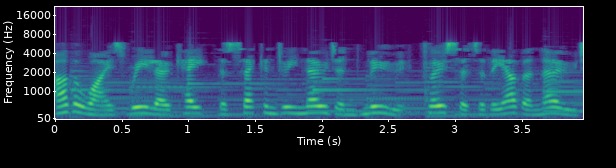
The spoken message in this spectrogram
Otherwise relocate the secondary node and move it closer to the other node.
